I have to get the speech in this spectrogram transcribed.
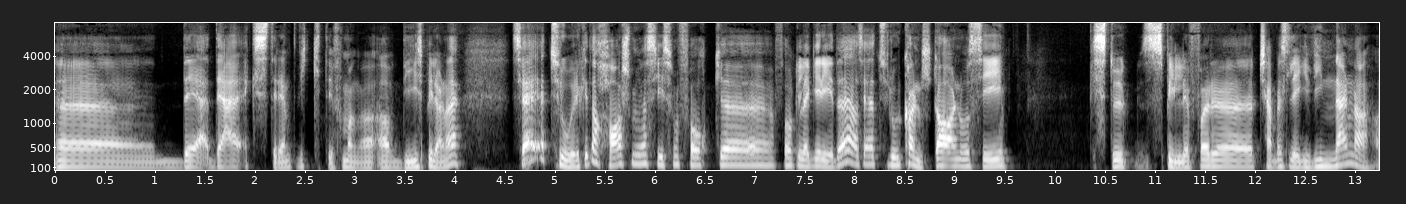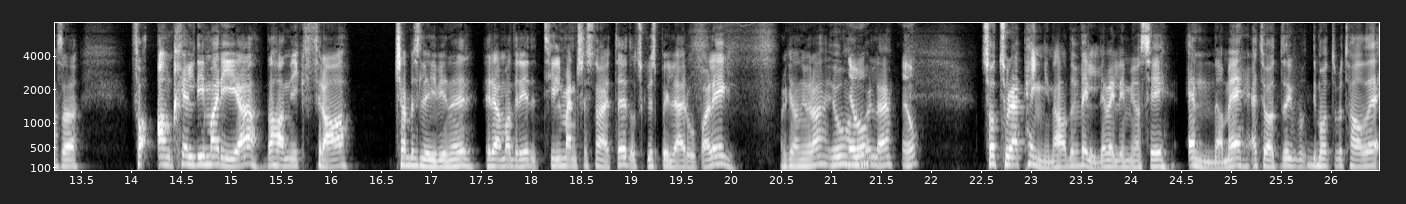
uh, det, det er ekstremt viktig for mange av de spillerne. Så jeg, jeg tror ikke det har så mye å si som folk, uh, folk legger i det. Altså, jeg tror kanskje det har noe å si hvis du spiller for uh, Champions League-vinneren. da. Altså, for Angel Di Maria, da han gikk fra Champions League-vinner Real Madrid til Manchester United og skulle spille Europa League Var det ikke det han gjorde? Jo, han Jo. gjorde vel det. jo. Så tror jeg pengene hadde veldig veldig mye å si. Enda mer. Jeg tror at de, de måtte betale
